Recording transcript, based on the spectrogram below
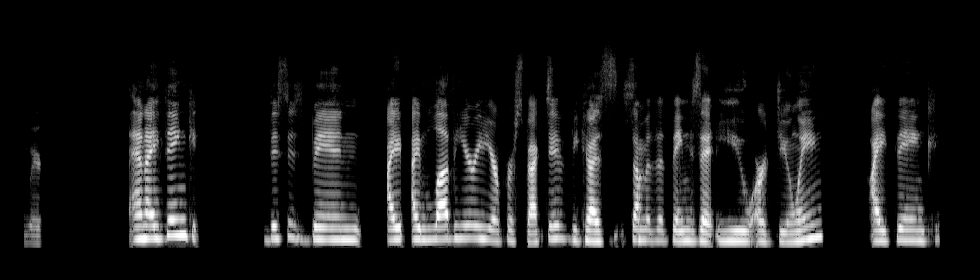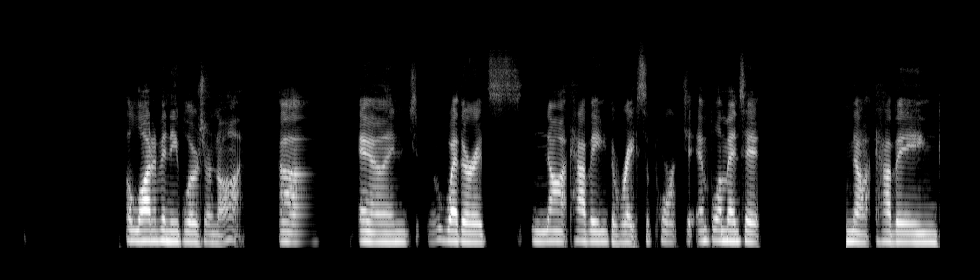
weird. And I think this has been, I, I love hearing your perspective because some of the things that you are doing, I think a lot of enablers are not. Uh, and whether it's not having the right support to implement it, not having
